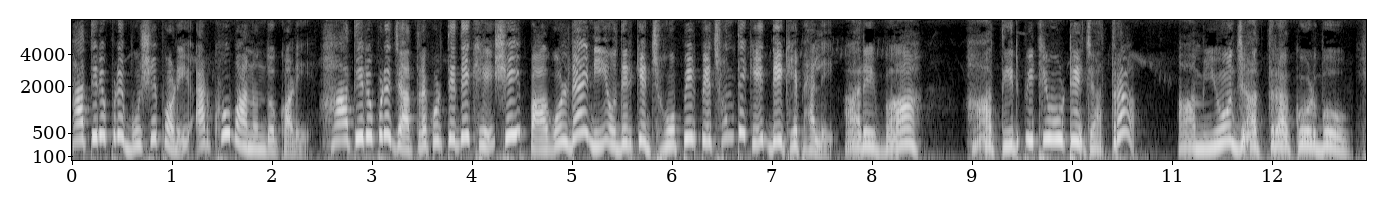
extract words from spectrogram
হাতির উপরে বসে পড়ে আর খুব আনন্দ করে। হাতির উপরে যাত্রা করতে দেখে সেই পাগল ডাইনি ওদেরকে ঝোপের পেছন থেকে দেখে ফেলে। আরে বাহ হাতির পিঠে উঠে যাত্রা? আমিও যাত্রা করব।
